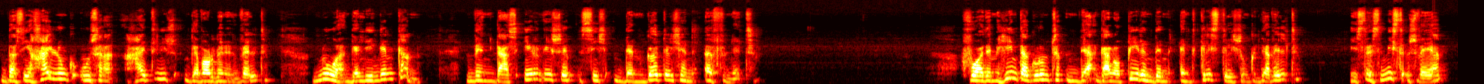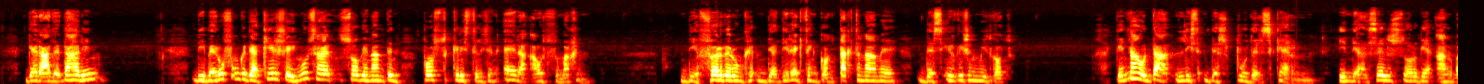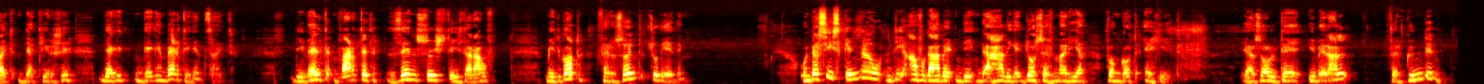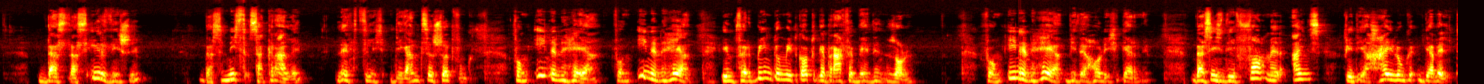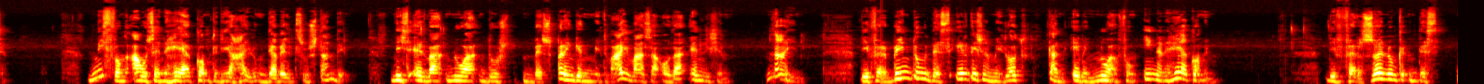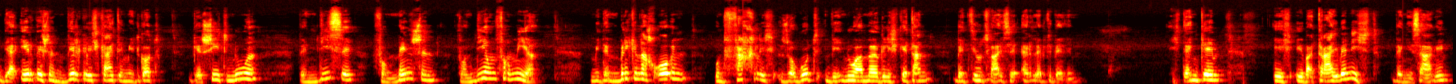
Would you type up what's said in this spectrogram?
dass die Heilung unserer heidnisch gewordenen Welt nur gelingen kann, wenn das Irdische sich dem Göttlichen öffnet. Vor dem Hintergrund der galoppierenden Entchristlichung der Welt ist es nicht schwer, gerade darin die Berufung der Kirche in unserer sogenannten postchristlichen Ära auszumachen, die Förderung der direkten Kontaktnahme des Irdischen mit Gott. Genau da liegt des Pudels Kern in der Seelsorgearbeit der Kirche der gegenwärtigen Zeit. Die Welt wartet sehnsüchtig darauf, mit Gott versöhnt zu werden. Und das ist genau die Aufgabe, die der heilige Joseph Maria von Gott erhielt. Er sollte überall verkünden, dass das Irdische, das Nicht-Sakrale, letztlich die ganze Schöpfung, von innen her, von innen her in Verbindung mit Gott gebracht werden soll. Von innen her wiederhole ich gerne. Das ist die Formel 1 für die Heilung der Welt. Nicht von außen her kommt die Heilung der Welt zustande. Nicht etwa nur durch Besprengen mit Weihwasser oder ähnlichem. Nein, die Verbindung des Irdischen mit Gott kann eben nur von innen herkommen. Die Versöhnung des, der irdischen Wirklichkeit mit Gott geschieht nur, wenn diese von Menschen, von dir und von mir, mit dem Blick nach oben und fachlich so gut wie nur möglich getan bzw. erlebt werden. Ich denke, ich übertreibe nicht, wenn ich sage,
